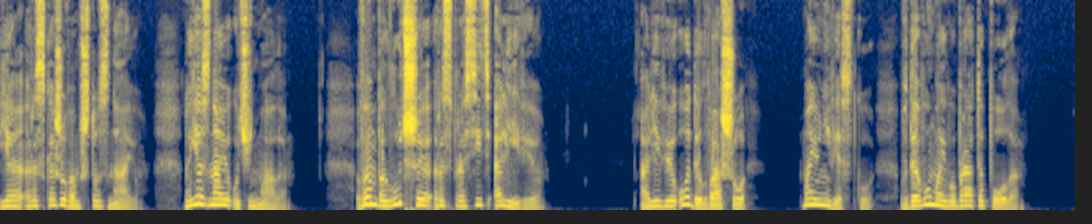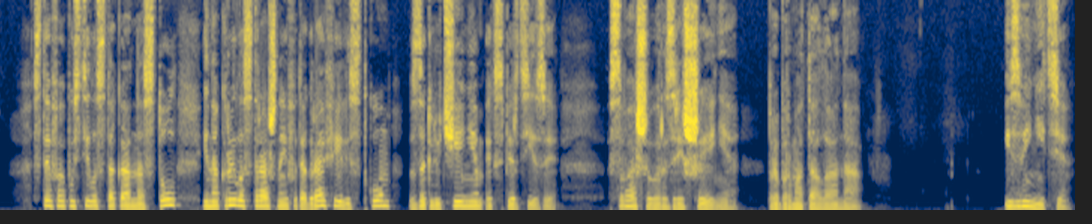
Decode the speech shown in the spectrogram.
«Я расскажу вам, что знаю, но я знаю очень мало. Вам бы лучше расспросить Оливию. Оливию Одел, вашу мою невестку, вдову моего брата Пола». Стефа опустила стакан на стол и накрыла страшные фотографии листком с заключением экспертизы. «С вашего разрешения», — пробормотала она. «Извините», —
